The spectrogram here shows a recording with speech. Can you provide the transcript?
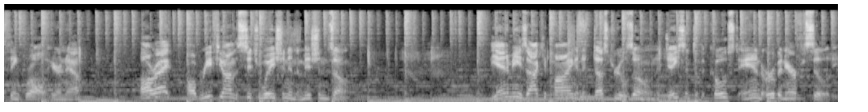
think we're all here now. All right, I'll brief you on the situation in the mission zone. The enemy is occupying an industrial zone adjacent to the coast and urban air facilities.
